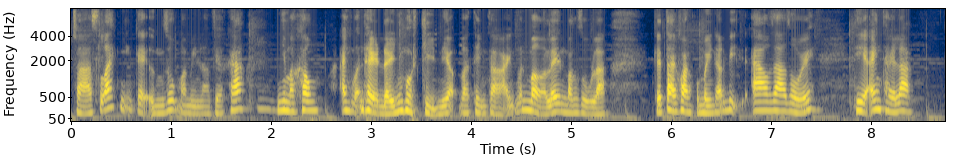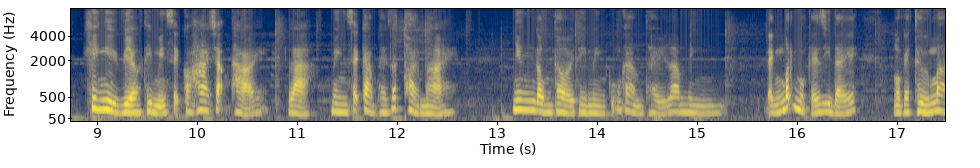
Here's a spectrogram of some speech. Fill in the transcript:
xóa Slack những cái ứng dụng mà mình làm việc khác. Ừ. Nhưng mà không, anh vẫn để đấy như một kỷ niệm và thỉnh thoảng anh vẫn mở lên mặc dù là cái tài khoản của mình đã bị out ra rồi ấy. Thì anh thấy là khi nghỉ việc thì mình sẽ có hai trạng thái là mình sẽ cảm thấy rất thoải mái nhưng đồng thời thì mình cũng cảm thấy là mình đánh mất một cái gì đấy một cái thứ mà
